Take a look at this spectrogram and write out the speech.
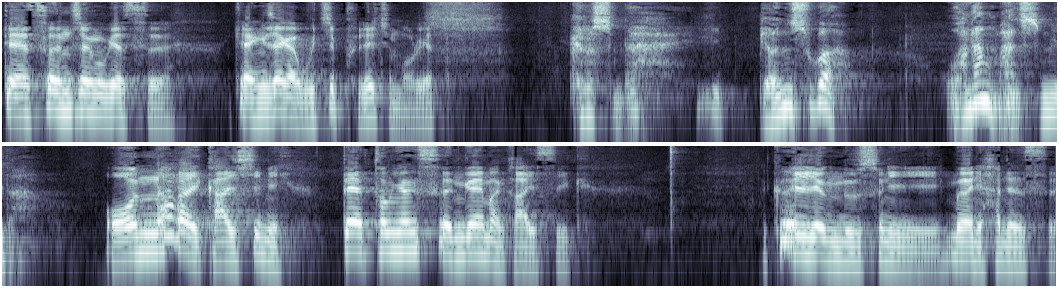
대선 정국에서 경제가 우찌 풀릴지 모르겠다. 그렇습니다. 이 변수가 워낙 많습니다. 온 나라의 관심이 대통령 선거에만 가 있으니까. 권력 누순이 뭐니 하면서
